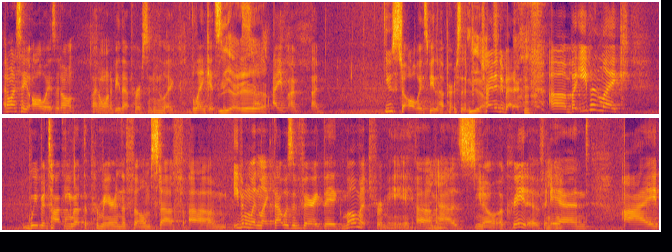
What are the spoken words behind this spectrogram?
I don't want to say always. I don't. I don't want to be that person who like blankets. Yeah, yeah, stuff. I, I, I used to always be that person. Yeah. trying to do better. um, but even like we've been talking about the premiere and the film stuff. Um, even when like that was a very big moment for me um, as you know a creative, and I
